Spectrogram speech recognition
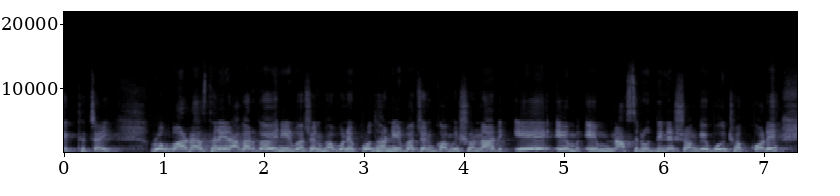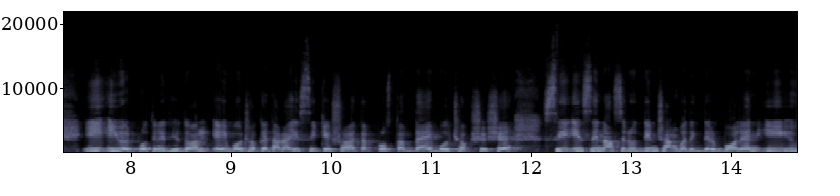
দেখতে চায়। রোববার রাজধানীর আগারগাঁওয়ে নির্বাচন ভবনে প্রধান নির্বাচন commissioner A M M Nasir উদ্দিনের সঙ্গে বৈঠক করে ইইউ এর প্রতিনিধি দল। এই বৈঠকে তারা ইসিকে সহায়তার প্রস্তাব দেয়। বৈঠক শেষে সিইসি নাসির উদ্দিন সাংবাদিকদের বলেন ইইউ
